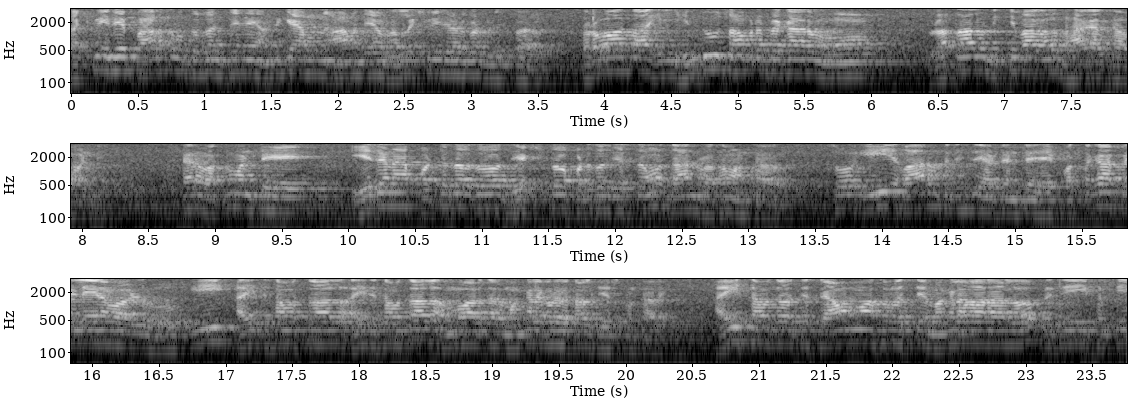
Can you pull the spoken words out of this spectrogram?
లక్ష్మీదేవి పాలక దుర్గంతిని అందుకే ఆమె ఆమెదేమో వరలక్ష్మీదేవి అని కూడా పిలుస్తారు. తర్వాత ఈ హిందూ సాంప్రదాయ ప్రకారం వ్రతాలు నిత్య భాగంలో భాగాలు కావండి. కానీ వ్రతం అంటే ఏదైనా పట్టుదలతో దీక్షతో పట్టుదల చేస్తామో దాన్ని వ్రతం అంటారు. సో ఈ వారం తెలిసింది ఏంటంటే కొత్తగా పెళ్ళైన వాళ్ళు ఈ ఐదు సంవత్సరాలు ఐదు సంవత్సరాలు అమ్మవారి దగ్గర మంగళ వ్రతాలు చేసుకుంటారు ఐదు సంవత్సరాలు వచ్చే శ్రావణ మాసంలో వచ్చే మంగళవారాల్లో ప్రతి ప్రతి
